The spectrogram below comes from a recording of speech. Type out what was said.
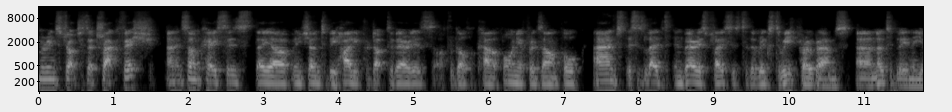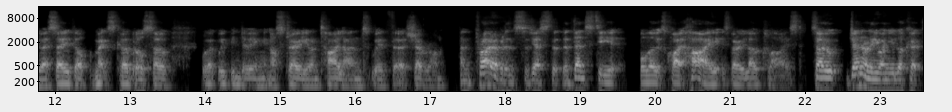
marine structures attract fish, and in some cases they are being shown to be highly productive areas off the Gulf of California, for example. And this has led in various places to the Rigs to Reef programs, uh, notably in the USA, Gulf of Mexico, but also work we've been doing in Australia and Thailand with uh, Chevron. And prior evidence suggests that the density although it's quite high, is very localized. So generally, when you look at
